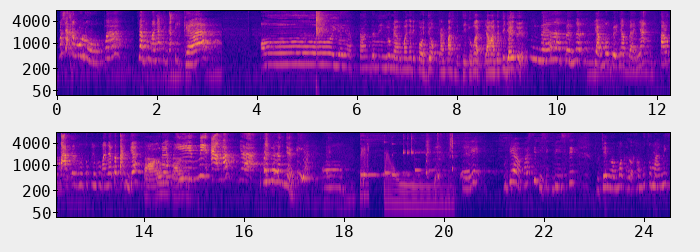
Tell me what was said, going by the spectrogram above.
Masa kamu lupa? Yang rumahnya tingkat tiga. Oh iya ya, Tante Ningrum yang rumahnya di pojok, yang pas di tikungan, yang lantai tiga itu ya? Nah, bener. Yang mobilnya banyak. Kalau parkir nutupin rumahnya tetangga. Tahu, nah, tahu. ini anaknya. Oh, ini anaknya? Iya. Oh. Eh, Bude apa sih bisik-bisik? Bude ngomong kalau kamu tuh manis.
